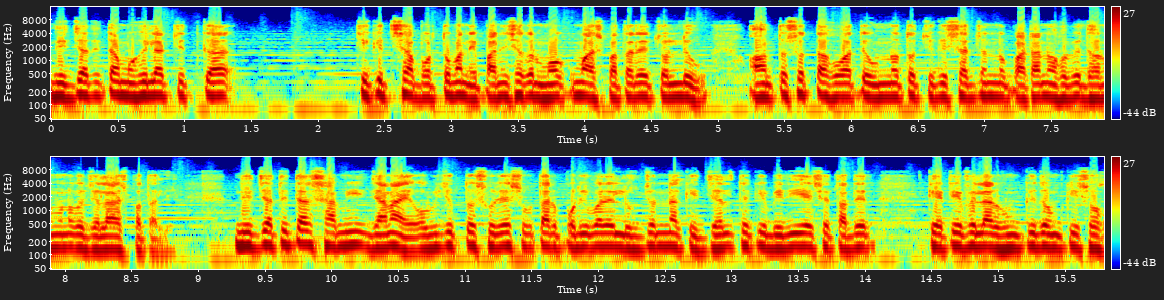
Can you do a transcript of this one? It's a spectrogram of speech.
নির্যাতিতা মহিলার চিৎকার চিকিৎসা বর্তমানে পানিসাগর মহকুমা হাসপাতালে চললেও অন্তঃসত্ত্বা হওয়াতে উন্নত চিকিৎসার জন্য পাঠানো হবে ধর্মনগর জেলা হাসপাতালে। নির্যাতিতার স্বামী জানায়, অভিযুক্ত সুরেশ ও তার পরিবারের লোকজন নাকি জেল থেকে বেরিয়ে এসে তাদের কেটে ফেলার হুমকি দমকি সহ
